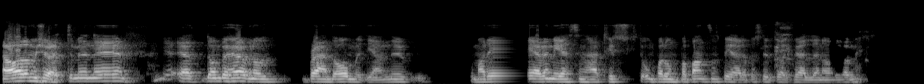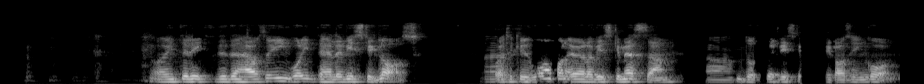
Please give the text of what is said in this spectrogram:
Ja, de har kört, men eh, de behöver nog branda om lite grann. Nu, de hade även med sån här tyskt Ompa Lompa-band som spelade på slutet av kvällen. Och det var, med, det var inte riktigt den här. Och så ingår inte heller whiskyglas. Och jag tycker, går man på en öl och whiskymässa, ja. då ska ett whiskyglas ingå.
